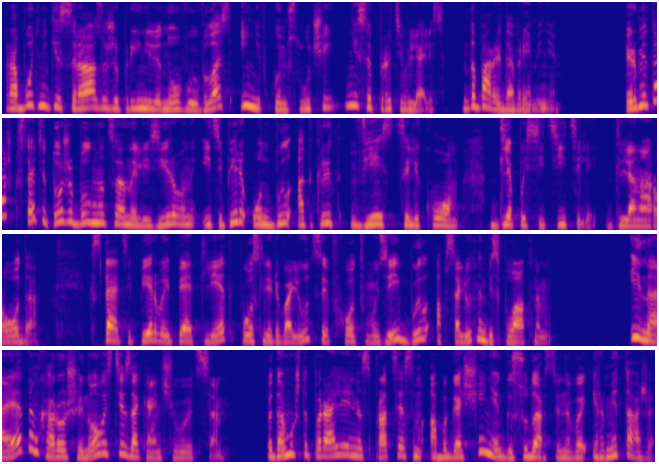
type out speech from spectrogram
Работники сразу же приняли новую власть и ни в коем случае не сопротивлялись до поры до времени. Эрмитаж, кстати, тоже был национализирован, и теперь он был открыт весь целиком для посетителей, для народа. Кстати, первые пять лет после революции вход в музей был абсолютно бесплатным. И на этом хорошие новости заканчиваются. Потому что параллельно с процессом обогащения государственного Эрмитажа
